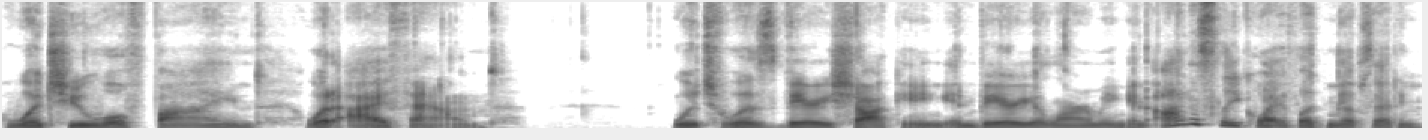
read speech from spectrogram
what you will find, what I found, which was very shocking and very alarming and honestly quite fucking upsetting,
